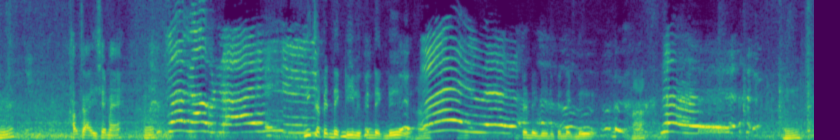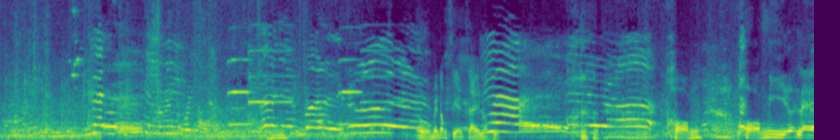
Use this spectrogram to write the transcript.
หืมเข้าใจใช่ไหมหืมนี่จะเป็นเด็กดีหรือเป็นเด็กดื้อฮะเป็นเด็กดีหรือเป็นเด็กดื้อฮะหืมหืมโอ้ไม่ต้องเสียใจหรอกลูก ของของมีเยอะแล้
